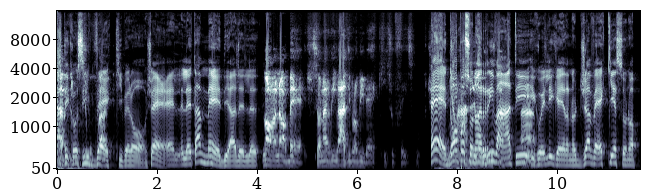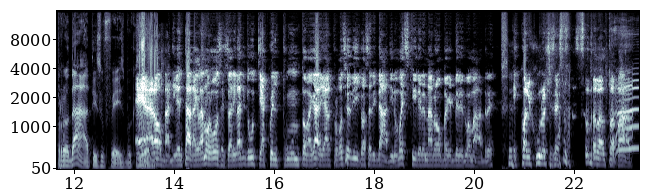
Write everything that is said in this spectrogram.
diventati così vecchi però, cioè l'età media del... No, no, beh, sono arrivati proprio i vecchi su Facebook. Cioè, Eh, dopo sono arrivati Ah, quelli che erano già vecchi e sono approdati su Facebook. È una roba diventata clamorosa, sono arrivati tutti a quel punto, magari a proposito di cosa di dati, non vuoi scrivere una roba che vede tua madre e qualcuno ci si è spostato dall'altra parte.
